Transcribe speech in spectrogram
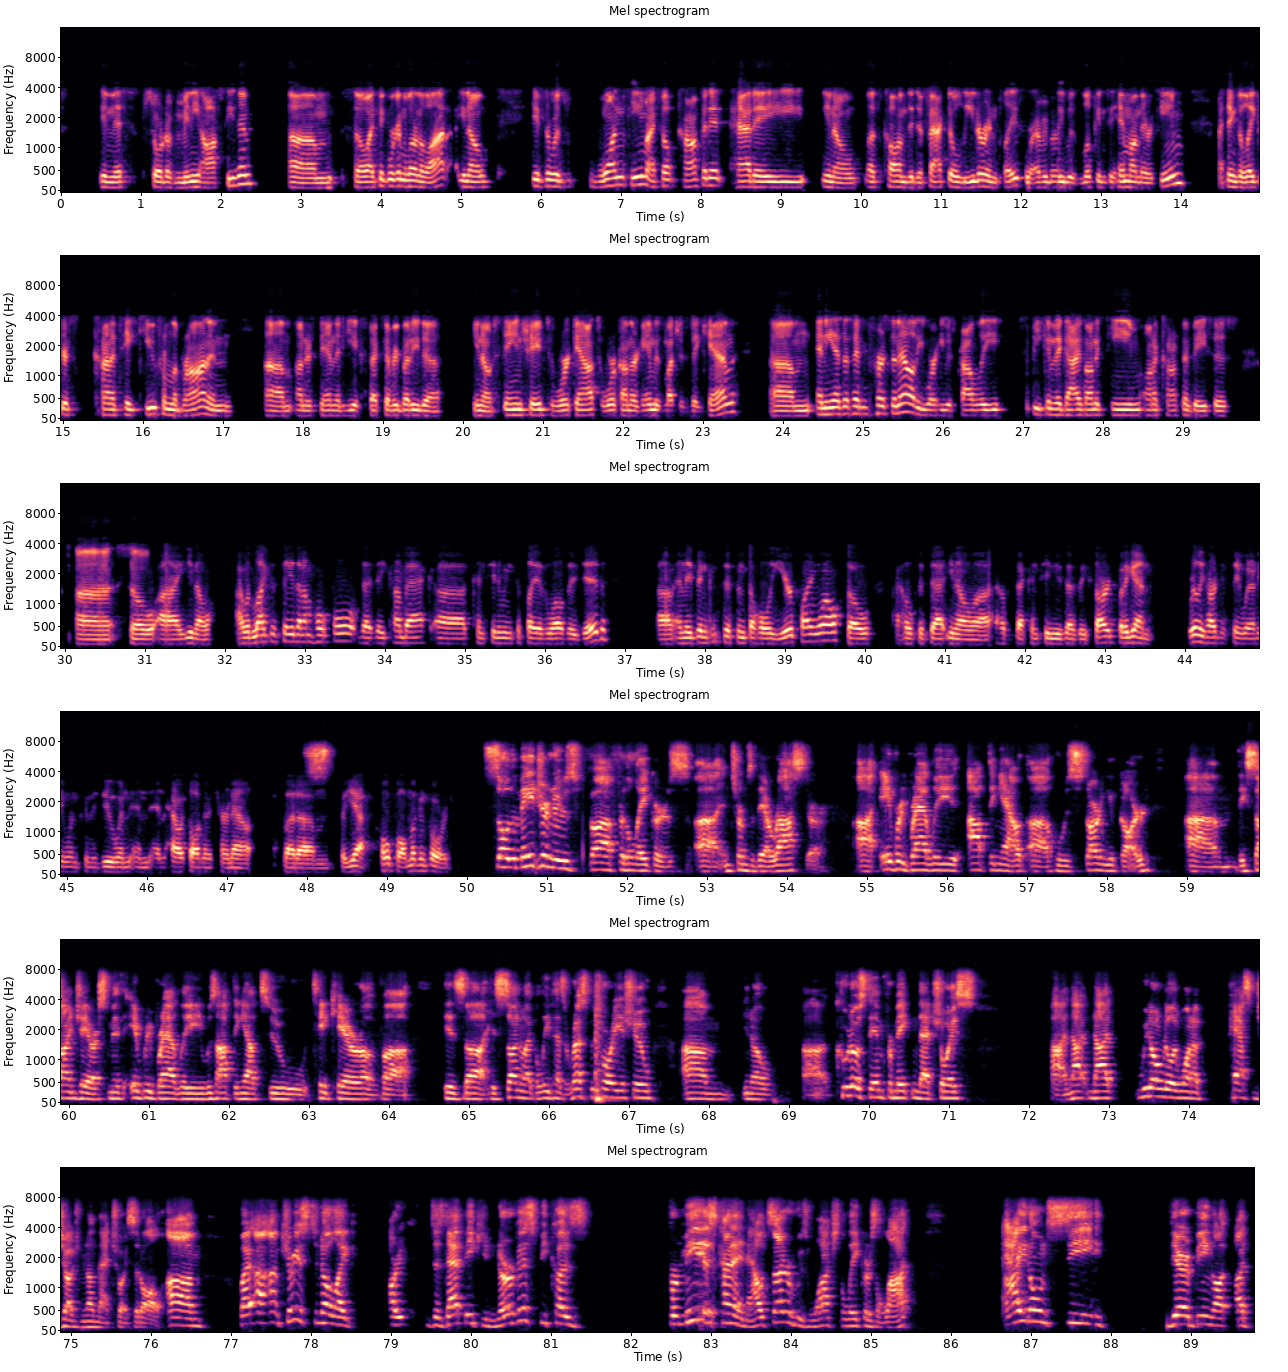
in this sort of mini off season. Um, so I think we're going to learn a lot. You know, if there was one team I felt confident had a, you know, let's call him the de facto leader in place where everybody was looking to him on their team, I think the Lakers kind of take cue from LeBron and um, understand that he expects everybody to, you know, stay in shape, to work out, to work on their game as much as they can. Um, and he has that type of personality where he was probably speaking to the guys on his team on a constant basis. Uh, so, uh, you know, I would like to say that I'm hopeful that they come back uh, continuing to play as well as they did. Uh, and they've been consistent the whole year playing well. So I hope that that, you know, uh, I hope that continues as they start. But again, really hard to say what anyone's going to do and, and, and how it's all going to turn out. But um, but yeah, hopeful. I'm looking forward. So the major news uh, for the Lakers uh, in terms of their roster, uh, Avery Bradley opting out, uh, who is starting at guard. Um, they signed J.R. Smith. Avery Bradley was opting out to take care of uh, his uh, his son, who I believe has a respiratory issue. Um, you know, kudos to him for making that choice. not not we don't really want to pass judgment on that choice at all. Um, but I, am curious to know, like, are does that make you nervous? Because for me, as kind of an outsider who's watched the Lakers a lot, I don't see there being a, a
